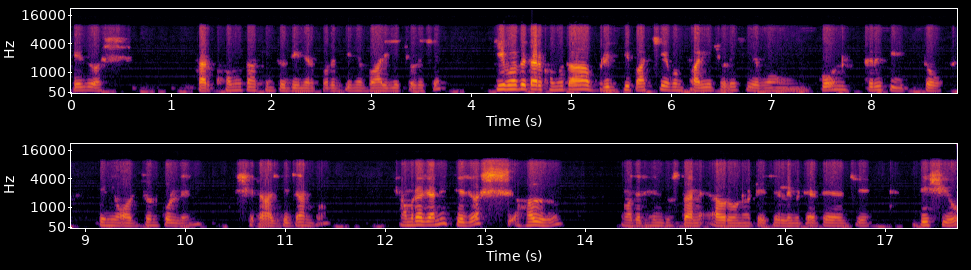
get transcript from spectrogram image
তেজস তার ক্ষমতা কিন্তু দিনের পর দিনে বাড়িয়ে চলেছে। কীভাবে তার ক্ষমতা বৃদ্ধি পাচ্ছে এবং বাড়িয়ে চলেছে এবং কোন কৃতিত্ব তিনি অর্জন করলেন সেটা আজকে জানব। আমরা জানি তেজস হল আমাদের হিন্দুস্তান অ্যারোনটিক্স লিমিটেডের যে দেশীয়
